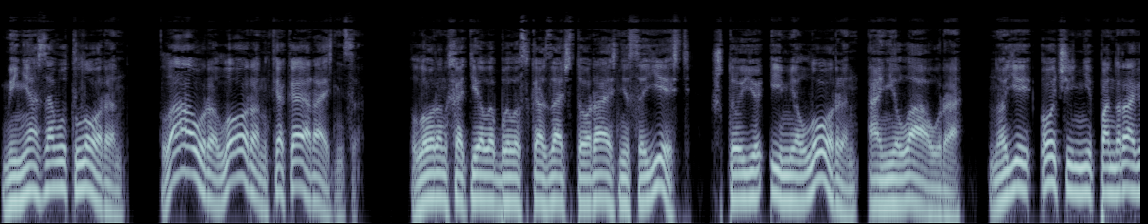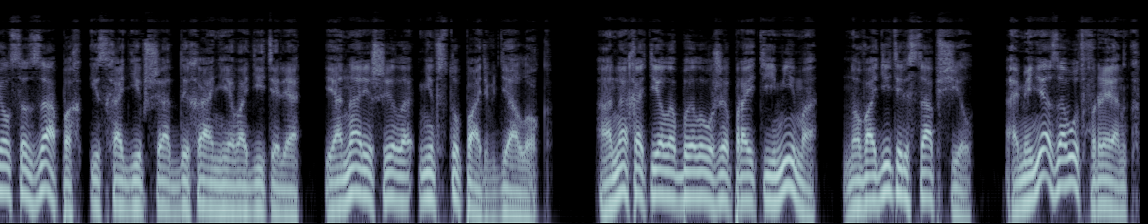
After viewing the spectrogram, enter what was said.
Меня зовут Лорен». «Лаура, Лорен, какая разница?» Лорен хотела было сказать, что разница есть, что ее имя Лорен, а не Лаура, но ей очень не понравился запах, исходивший от дыхания водителя, и она решила не вступать в диалог. Она хотела было уже пройти мимо, но водитель сообщил, «А меня зовут Фрэнк,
